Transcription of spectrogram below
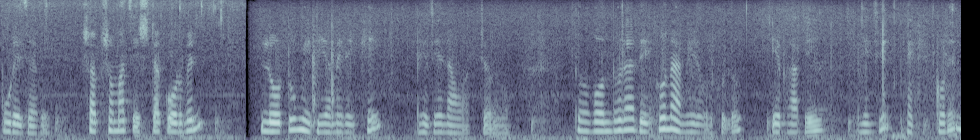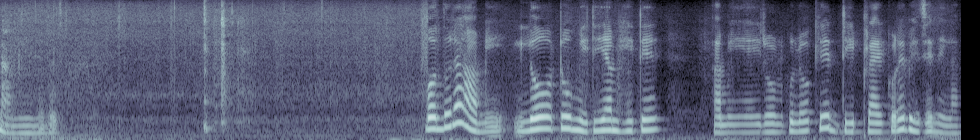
পুড়ে যাবে। সবসময় চেষ্টা করবেন লো টু মিডিয়ামে রেখেই ভেজে নেওয়ার জন্য। তো বন্ধুরা দেখুন আমি রোলগুলো এভাবেই ভেজে এক এক করে নামিয়ে নেব। বন্ধুরা আমি লো টু মিডিয়াম হিটে আমি এই রোলগুলোকে ডিপ ফ্রাই করে ভেজে নিলাম।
